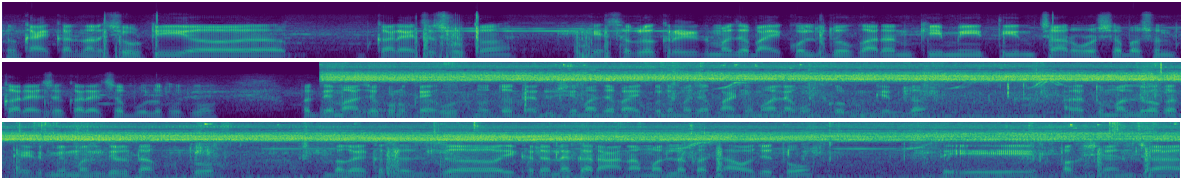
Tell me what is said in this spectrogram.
पण काय करणार? शेवटी करायचंच होतं. हे सगळं क्रेडिट माझ्या बायकोला देतो कारण की मी तीन चार वर्षापासून करायचं करायचं बोलत होतो. पण ते माझ्याकडून काही होत नव्हतं. त्या दिवशी माझ्या बायकोने माझ्या पाठीमा लागून करून घेतलं. आता तुम्हाला बघा थेट मी मंदिर दाखवतो. बघा कसं ज इकडे नाही का रानामधला कसा आवाज येतो? ते पक्ष्यांच्या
